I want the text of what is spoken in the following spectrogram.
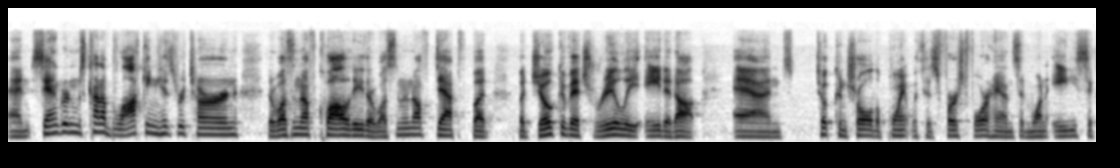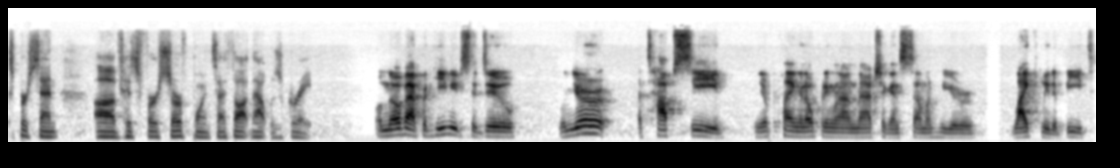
And Sandgren was kind of blocking his return. There wasn't enough quality, there wasn't enough depth, but but Djokovic really ate it up and took control of the point with his first forehands and won 86% of his first serve points. I thought that was great. Well, Novak, what he needs to do when you're a top seed, and you're playing an opening round match against someone who you're likely to beat,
